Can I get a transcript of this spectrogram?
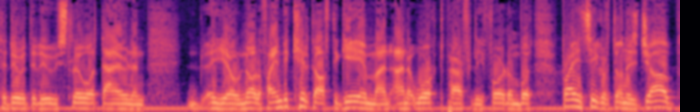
to do what they do, slow it down, and you know nullify. And they killed off the game, and, and it worked perfectly for them. But Brian Seagrave done his job,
